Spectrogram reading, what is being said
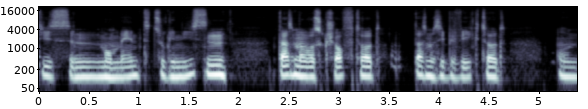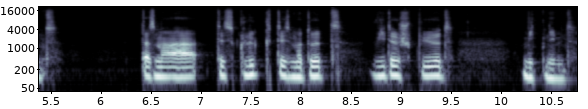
diesen Moment zu genießen, dass man was geschafft hat, dass man sich bewegt hat und dass man auch das Glück, das man dort wieder spürt, mitnimmt.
